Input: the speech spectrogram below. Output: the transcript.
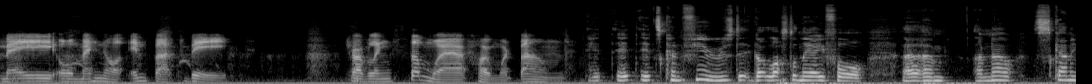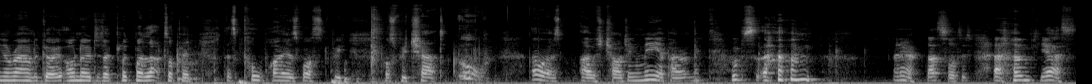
may or may not, in fact, be traveling somewhere homeward bound. It, it it's confused. It got lost on the A4. Um, I'm now scanning around and going. Oh no! Did I plug my laptop in? Let's pull wires whilst we whilst we chat. Oh, oh! I was I was charging me apparently. Whoops. Um, anyway, that's sorted. Um, yes.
